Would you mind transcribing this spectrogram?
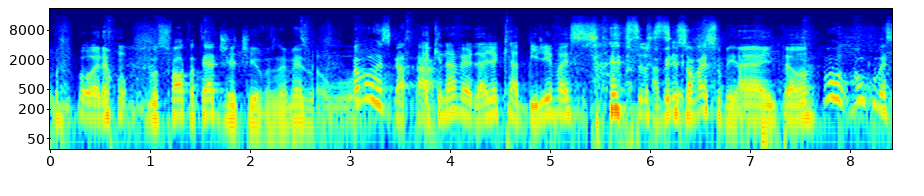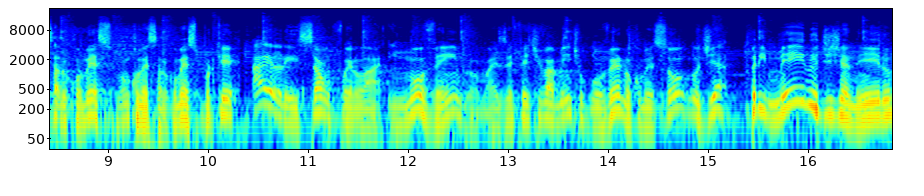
foram. nos falta até adjetivos, não é mesmo? Mas vamos resgatar. É que na verdade é que a Billy vai. A Billy só vai subir. É, então. Vamos, vamos começar do começo? Vamos começar do começo? Porque a eleição foi lá em novembro, mas efetivamente o governo começou no dia 1 de janeiro,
